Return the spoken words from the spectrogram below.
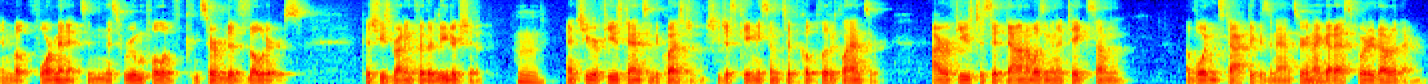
in about four minutes in this room full of conservative voters because she's running for their leadership. Hmm. And she refused to answer the question. She just gave me some typical political answer. I refused to sit down. I wasn't going to take some avoidance tactic as an answer, and I got escorted out of there.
